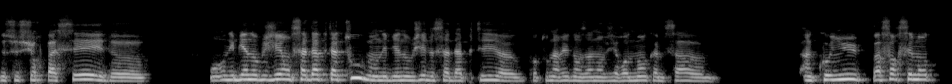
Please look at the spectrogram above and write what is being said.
de se surpasser et de, on est bien obligé, on s'adapte à tout, mais on est bien obligé de s'adapter euh, quand on arrive dans un environnement comme ça, euh, inconnu, pas forcément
